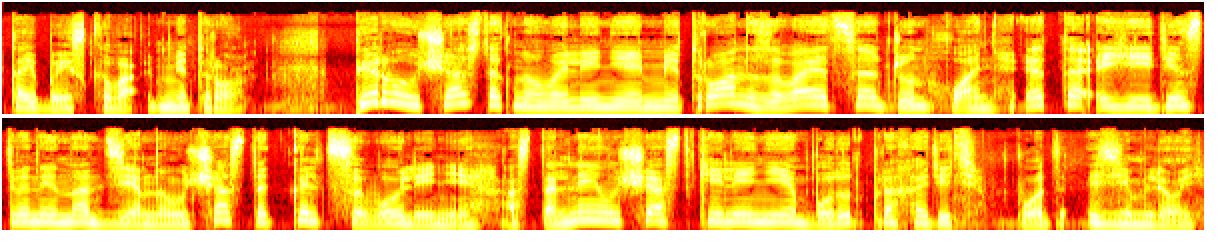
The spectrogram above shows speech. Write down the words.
тайбэйского метро. Первый участок новой линии метро называется Джунхуань. Это единственный надземный участок кольцевой линии. Остальные участки линии будут проходить под землей.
